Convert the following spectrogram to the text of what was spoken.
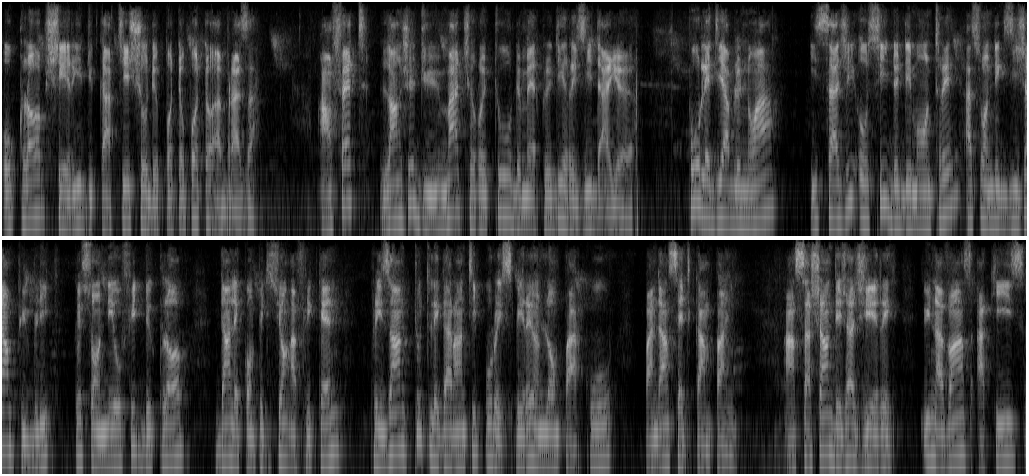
au club chéri du quartier chaud de Potopoto à Brazza. En fait, l'enjeu du match retour de mercredi réside ailleurs. Pour les Diables Noirs, il s'agit aussi de démontrer à son exigeant public que son néophyte de club dans les compétitions africaines présente toutes les garanties pour espérer un long parcours pendant cette campagne, en sachant déjà gérer une avance acquise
